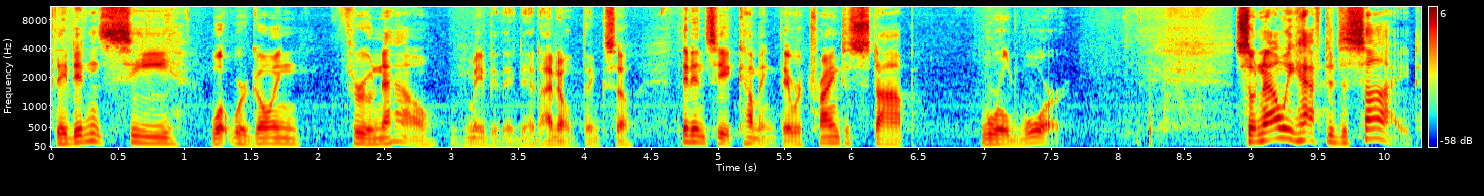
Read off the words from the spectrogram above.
They didn't see what we're going through now. Maybe they did, I don't think so. They didn't see it coming. They were trying to stop world war. So now we have to decide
